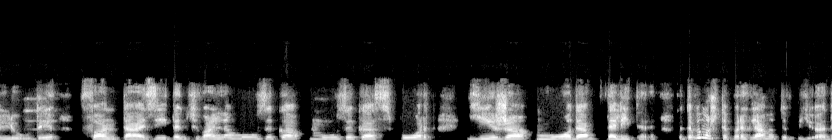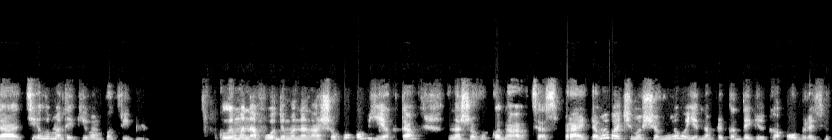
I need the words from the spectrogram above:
люди, фантазії, танцювальна музика, музика, спорт, їжа, мода та літери. Тобто ви можете переглянути е, да, ті елементи, які вам потрібні. Коли ми наводимо на нашого об'єкта, на нашого виконавця, спрайта, ми бачимо, що в нього є, наприклад, декілька образів.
